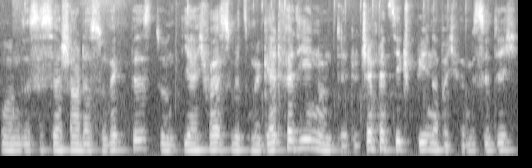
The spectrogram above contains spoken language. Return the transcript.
Und es ist sehr schade, dass du weg bist. Und ja, ich weiß, du willst mehr Geld verdienen und die Champions League spielen, aber ich vermisse dich.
